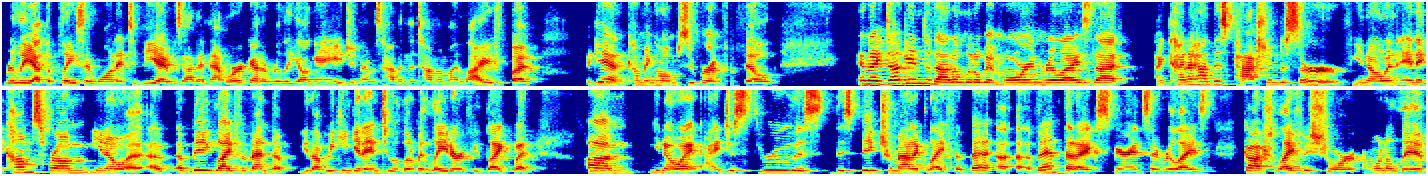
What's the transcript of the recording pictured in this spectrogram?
really at the place I wanted to be. I was at a network at a really young age and I was having the time of my life. But again, coming home super unfulfilled. And I dug into that a little bit more and realized that I kind of had this passion to serve, you know, and, and it comes from, you know, a, a big life event that, that we can get into a little bit later if you'd like. But um, you know, I, I just through this this big traumatic life event, uh, event that I experienced, I realized, gosh, life is short. I want to live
